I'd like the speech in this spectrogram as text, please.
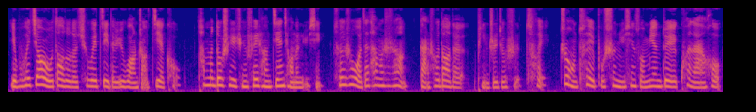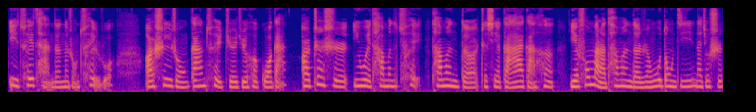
也不会娇柔造作的去为自己的欲望找借口。他们都是一群非常坚强的女性，所以说我在他们身上感受到的品质就是脆。这种脆不是女性所面对困难后易摧残的那种脆弱，而是一种干脆、决绝和果敢。而正是因为他们的脆。他们的这些敢爱敢恨，也丰满了他们的人物动机，那就是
